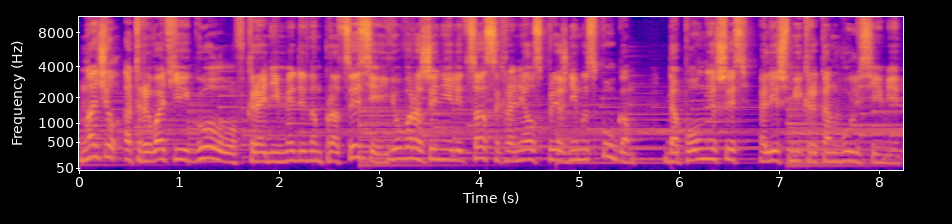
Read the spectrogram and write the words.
начал отрывать ей голову. В крайне медленном процессе ее выражение лица сохранялось прежним испугом, дополнившись лишь микроконвульсиями.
